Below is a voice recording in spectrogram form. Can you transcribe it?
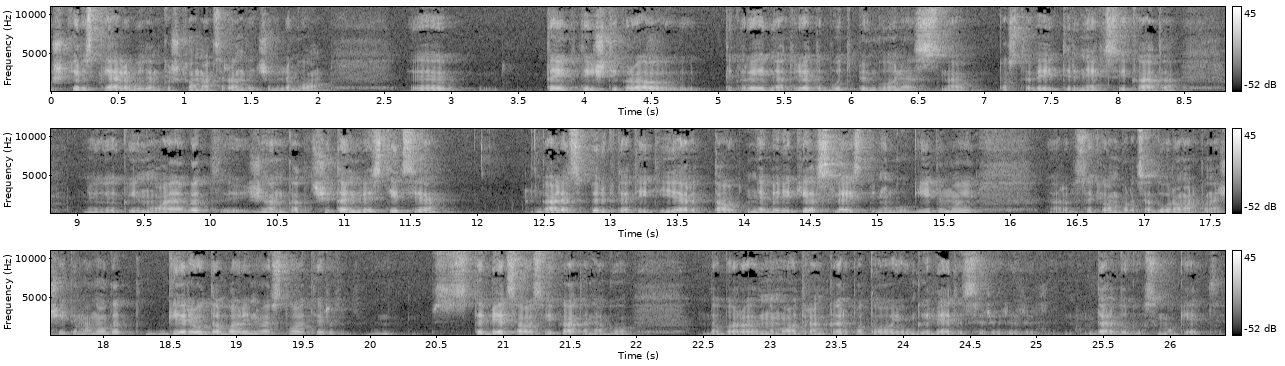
užkirsti kelią būtent kažkokiam atsirandančiam lygom. E, Taip, tai iš tikrųjų tikrai neturėtų būti pigu, nes na, pastoviai tyrinėti sveikatą kainuoja, bet žinant, kad šita investicija gali atsipirkti ateityje ir tau nebereikės leisti pinigų gydimui ar visokiom procedūrom ar panašiai, tai manau, kad geriau dabar investuoti ir stebėti savo sveikatą, negu dabar numoti ranką ir po to jau galėtis ir, ir, ir dar daugiau sumokėti.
